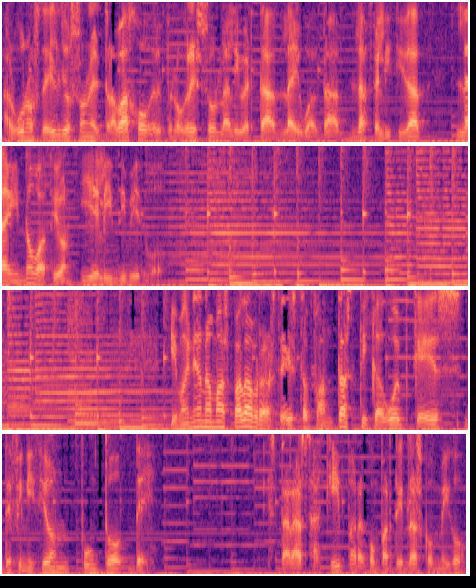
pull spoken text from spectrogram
Algunos de ellos son el trabajo, el progreso, la libertad, la igualdad, la felicidad, la innovación y el individuo. Y mañana más palabras de esta fantástica web que es definición.de. ¿Estarás aquí para compartirlas conmigo?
